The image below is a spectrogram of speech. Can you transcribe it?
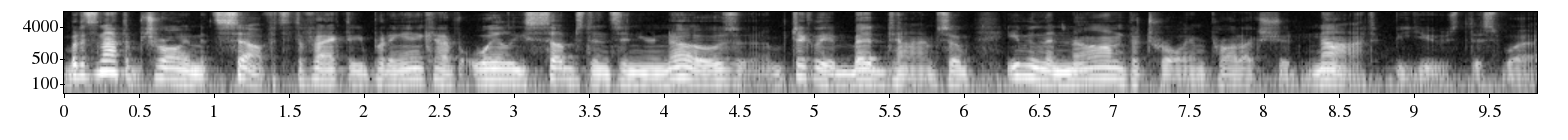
But it's not the petroleum itself, it's the fact that you're putting any kind of oily substance in your nose, particularly at bedtime, so even the non-petroleum products should not be used this way.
